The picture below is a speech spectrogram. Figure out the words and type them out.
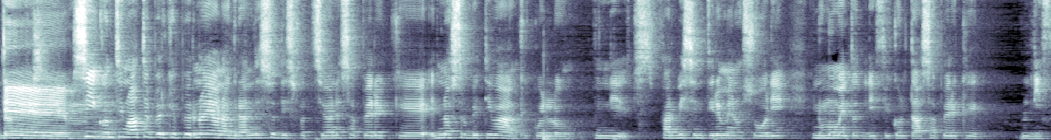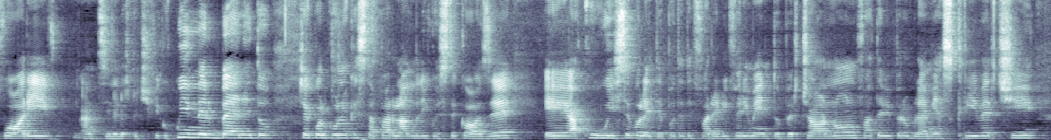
Ehm, Sì, continuate perché per noi è una grande soddisfazione sapere che il nostro obiettivo è anche quello, quindi farvi sentire meno soli in un momento di difficoltà, sapere che lì fuori, anzi nello specifico qui nel Veneto, c'è qualcuno che sta parlando di queste cose e a cui se volete potete fare riferimento, perciò non fatevi problemi a scriverci.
